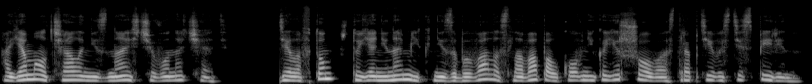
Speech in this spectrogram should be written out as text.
а я молчала, не зная, с чего начать. Дело в том, что я ни на миг не забывала слова полковника Ершова о строптивости Спирина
